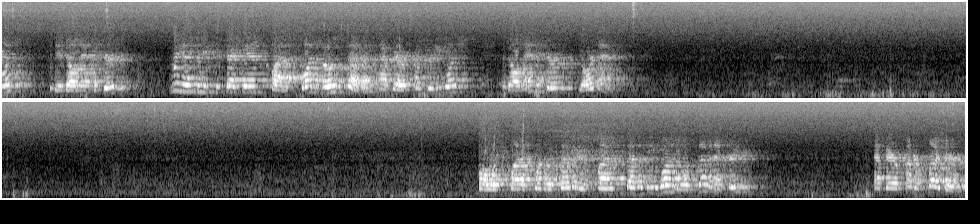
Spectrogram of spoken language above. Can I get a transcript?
the adult amateurs. Three entries to check in, class 107, half-air country English. Adult amateur, you're next. Following class 107 is class 71 with seven entries. Half-air hunter pleasure,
